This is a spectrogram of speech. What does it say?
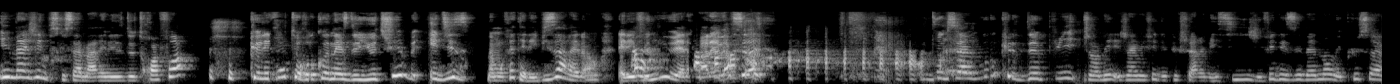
imagine, parce que ça m'est arrivé deux, trois fois, que les gens te reconnaissent de YouTube et disent, non, mais en fait, elle est bizarre, elle, hein. Elle est venue, elle a parlé à ça. Donc j'avoue que depuis, j'en ai jamais fait depuis que je suis arrivée ici. J'ai fait des événements, mais plus, euh,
